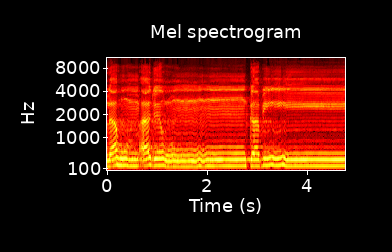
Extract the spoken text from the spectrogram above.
لهم اجر كبير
